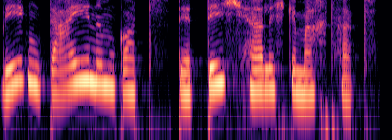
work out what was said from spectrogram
wegen deinem Gott, der dich herrlich gemacht hat.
